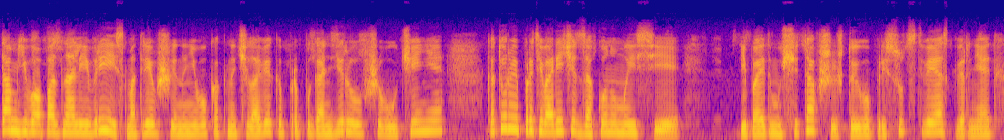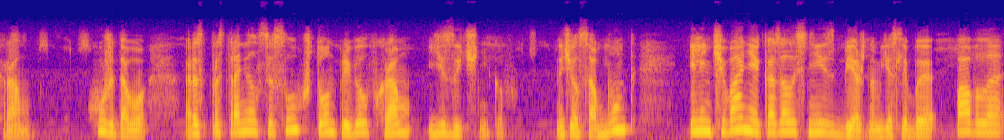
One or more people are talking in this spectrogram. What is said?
Там его опознали евреи, смотревшие на него как на человека, пропагандировавшего учение, которое противоречит закону Моисея, и поэтому считавшие, что его присутствие оскверняет храм. Хуже того, распространился слух, что он привел в храм язычников. Начался бунт, и линчевание казалось неизбежным, если бы Павла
